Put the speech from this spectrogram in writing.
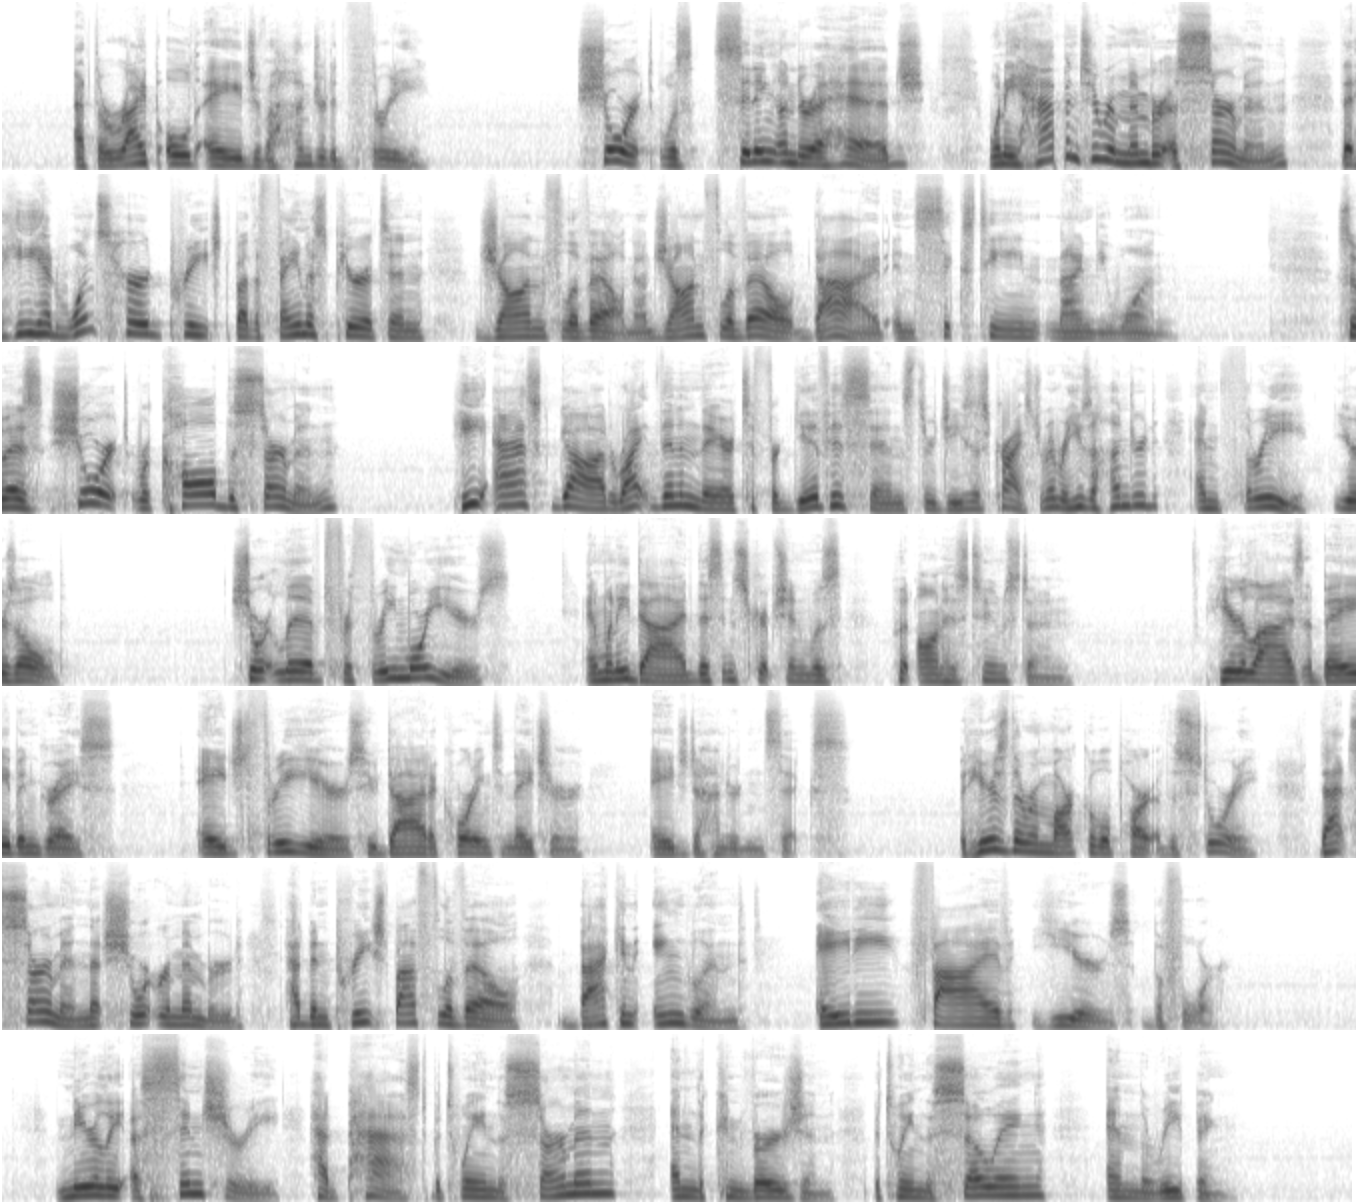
at the ripe old age of 103. Short was sitting under a hedge when he happened to remember a sermon that he had once heard preached by the famous Puritan John Flavel. Now, John Flavel died in 1691. So, as Short recalled the sermon, he asked God right then and there to forgive his sins through Jesus Christ. Remember, he was 103 years old. Short lived for three more years, and when he died, this inscription was put on his tombstone Here lies a babe in grace, aged three years, who died according to nature, aged 106. But here's the remarkable part of the story. That sermon that Short remembered had been preached by Flavel back in England 85 years before. Nearly a century had passed between the sermon and the conversion, between the sowing and the reaping.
